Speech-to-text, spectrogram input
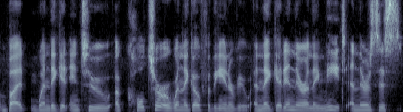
but when they get into a culture or when they go for the interview and they get in there and they meet and there's this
